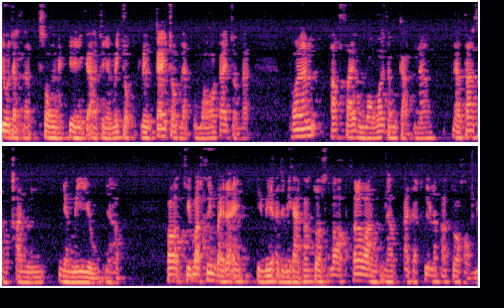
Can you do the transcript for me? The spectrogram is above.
ดูจากทรงเนี่ย A ก็อาจจะยังไม่จบหรือใกล้จบแหละผมมองว่าใกล้จบแล้วเพราะฉะนั้นอัพไซด์ผมมองว่าจำกัดนะแนวต้านสำคัญยังมีอยู่นะครับก็คิดว่าขึ้นไปได้อีกมีอาจจะมีการพักตัวสักรอบก็ระวังนะครับอาจจะขึ้นแล้วพักตัวของ B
